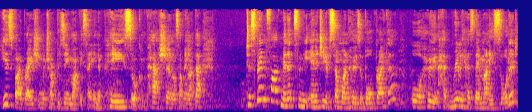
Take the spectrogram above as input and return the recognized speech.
his vibration, which I presume might be, say, inner peace or compassion or something like that. To spend five minutes in the energy of someone who's a ball breaker or who ha- really has their money sorted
